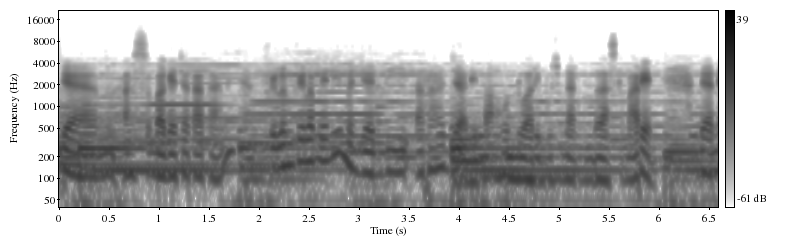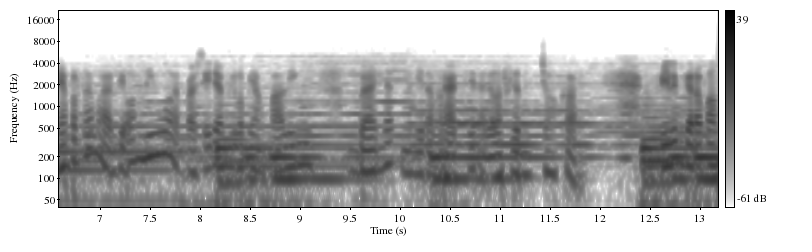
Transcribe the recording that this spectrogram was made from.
Dan uh, sebagai catatan, film-film ini menjadi raja di tahun 2019 kemarin. Dan yang pertama, The Only One, pastinya film yang paling banyak menyita perhatian adalah film Joker. Film garapan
